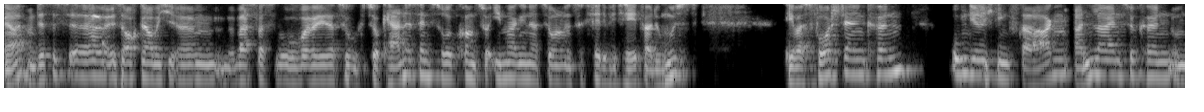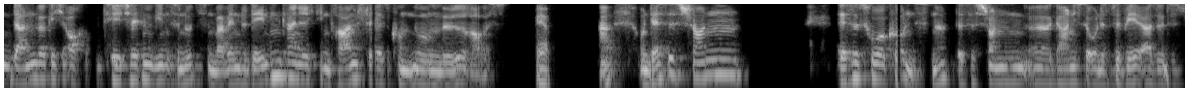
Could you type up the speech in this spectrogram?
Ja, und das ist, äh, ist auch, glaube ich, ähm, was, was, wo wir wieder zu, zur Kernessenz zurückkommen, zur Imagination und zur Kreativität, weil du musst dir was vorstellen können, um die richtigen Fragen anleihen zu können, um dann wirklich auch die Technologien zu nutzen. Weil wenn du denen keine richtigen Fragen stellst, kommt nur Müll raus. Und das ist schon, das ist hohe Kunst, ne? Das ist schon äh, gar nicht so. Und das bewegt, also das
